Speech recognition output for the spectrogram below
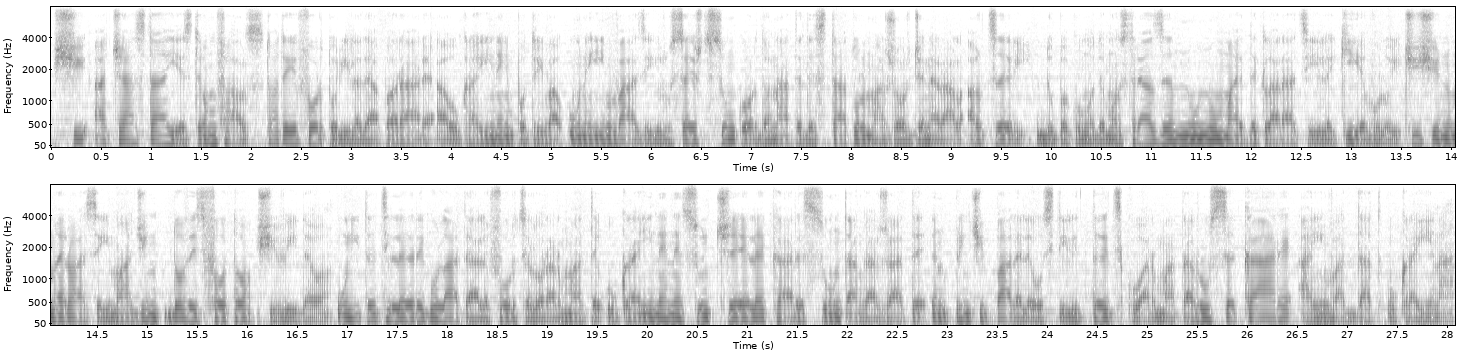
Și aceasta este un fals. Toate eforturile de apărare a Ucrainei împotriva unei invazii rusești sunt coordonate de statul major general al țării, după cum o demonstrează nu numai declarațiile Kievului, ci și numeroase imagini, dovezi foto și video. Unitățile regulate ale forțelor armate ucrainene sunt cele care sunt angajate în principalele ostilități cu armata rusă care a invadat Ucraina.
